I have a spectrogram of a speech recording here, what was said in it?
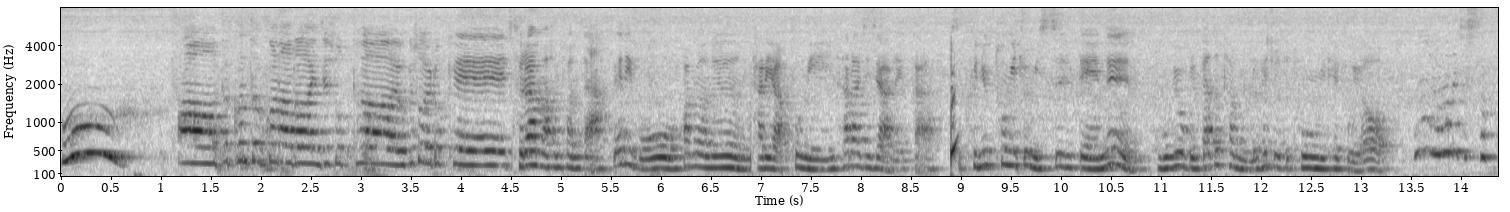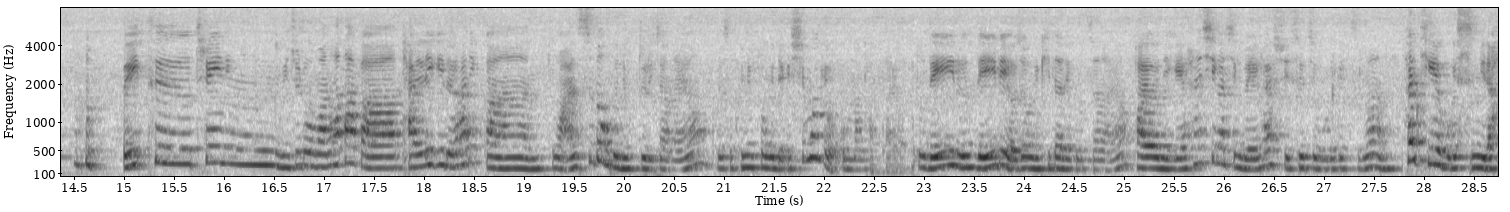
오, 아 뜨끈뜨끈하다. 이제 좋다. 여기서 이렇게 드라마 한 편 딱 때리고 하면은 다리 아픔이 사라지지 않을까. 근육통이 좀 있을 때는 목욕을 따뜻한 물로 해줘도 도움이 되고요. 음, 영원해졌어. 웨이트 트레이닝 위주로만 하다가 달리기를 하니까 좀 안 쓰던 근육들이잖아요. 그래서 근육통이 되게 심하게 올 것만 같아요. 또 내일은 내일의 여정을 기다리고 있잖아요. 과연 이게 한 시간씩 매일 할 수 있을지 모르겠지만 파이팅 해보겠습니다.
